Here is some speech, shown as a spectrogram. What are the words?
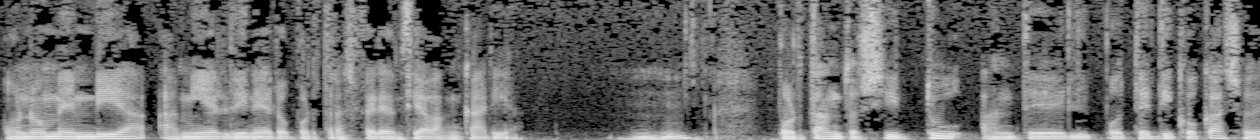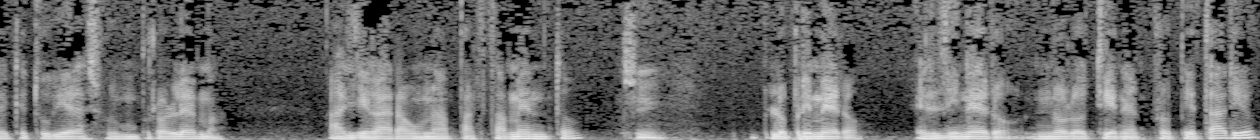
o no me envía a mí el dinero por transferencia bancaria. Uh -huh. Por tanto, si tú, ante el hipotético caso de que tuvieras un problema al llegar a un apartamento, sí. lo primero, el dinero no lo tiene el propietario,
